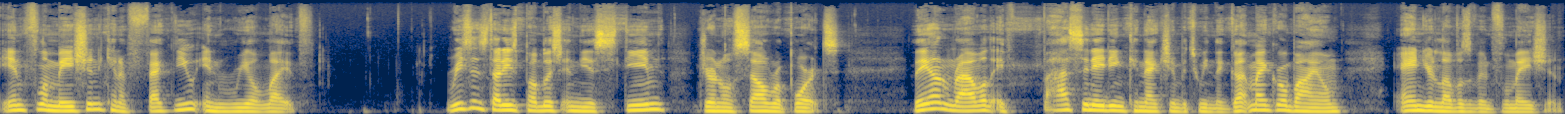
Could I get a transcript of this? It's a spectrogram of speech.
inflammation can affect you in real life. Recent studies published in the esteemed journal Cell Reports, they unraveled a fascinating connection between the gut microbiome and your levels of inflammation.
